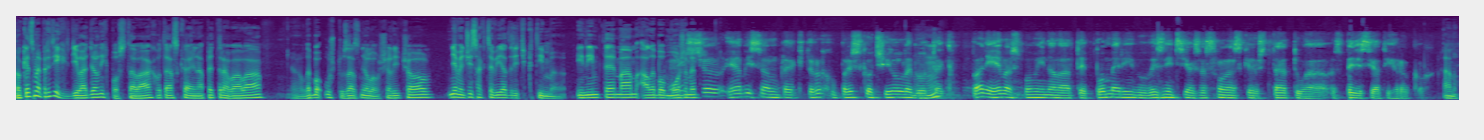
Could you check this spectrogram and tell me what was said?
No keď sme pri tých divadelných postavách, otázka je na Petra Vala, lebo už tu zaznelo všeličo. Neviem, či sa chce vyjadriť k tým iným témam, alebo môžeme... Čo, ja by som tak trochu preskočil, lebo uh-huh. tak pani Eva spomínala tie pomery vo väzniciach za slovenského štátu a z 50 rokoch. Áno.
